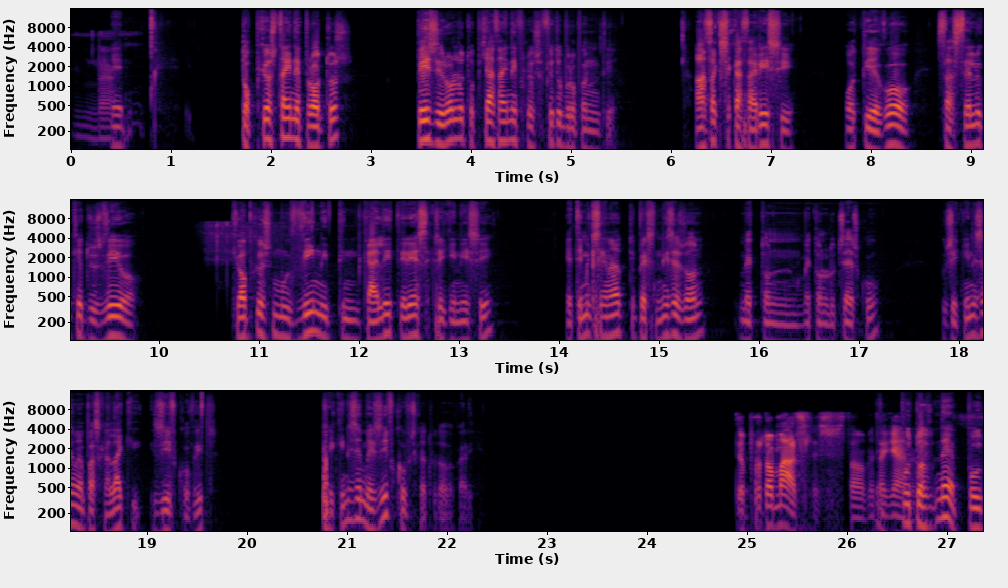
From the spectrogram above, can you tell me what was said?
Ναι. Ε, το ποιος θα είναι πρώτος παίζει ρόλο το ποια θα είναι η φιλοσοφία του προπονητή. Αν θα ξεκαθαρίσει ότι εγώ θα στέλνω και τους δύο και όποιος μου δίνει την καλύτερη αίσθηση θα ξεκινήσει, γιατί μην ξεχνάτε ότι η περσινή σεζόν με τον, με τον Λουτσέσκου που ξεκίνησε με Πασχαλάκη Ζήφκοβιτς, ξεκίνησε με Ζήφκοβιτ κάτω τα δοκάρια. Το πρώτο μάτς, λες, στο Μεταγιάννη. Που, το, ναι, που,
